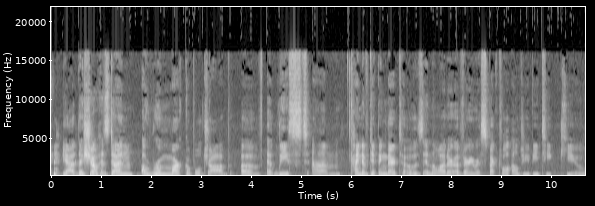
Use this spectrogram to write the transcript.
yeah, the show has done a remarkable job of at least um, kind of dipping their toes in the water of very respectful LGBTQ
